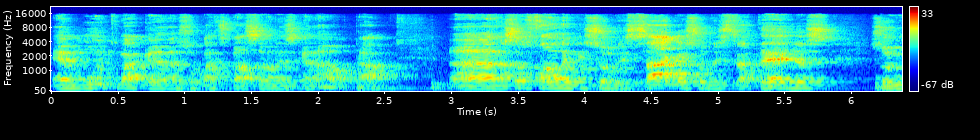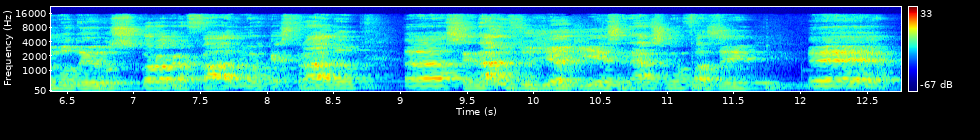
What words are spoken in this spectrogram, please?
É muito bacana a sua participação nesse canal, tá? Uh, nós estamos falando aqui sobre sagas, sobre estratégias, sobre modelos coreografados e orquestrados, uh, cenários do dia a dia, cenários que vão fazer é,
